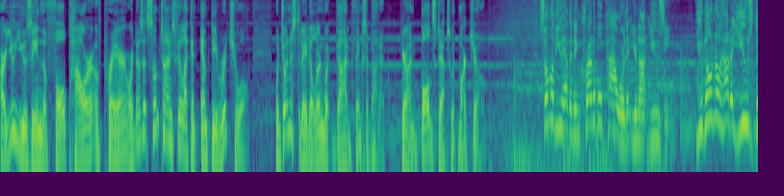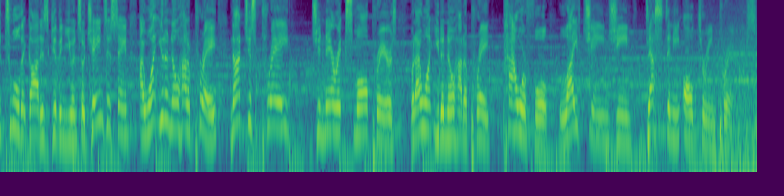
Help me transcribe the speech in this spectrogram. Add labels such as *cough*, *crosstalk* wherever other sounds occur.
Are you using the full power of prayer, or does it sometimes feel like an empty ritual? Well, join us today to learn what God thinks about it here on Bold Steps with Mark Jobe. Some of you have an incredible power that you're not using. You don't know how to use the tool that God has given you. And so James is saying, I want you to know how to pray, not just pray generic small prayers, but I want you to know how to pray powerful, life changing, destiny altering prayers.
